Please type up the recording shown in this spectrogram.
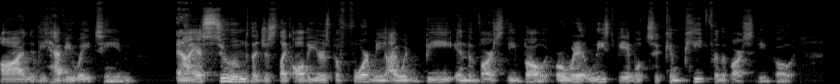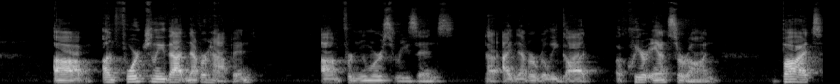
on the heavyweight team, and I assumed that just like all the years before me, I would be in the varsity boat, or would at least be able to compete for the varsity boat. Um, unfortunately, that never happened um, for numerous reasons that I never really got a clear answer on. But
